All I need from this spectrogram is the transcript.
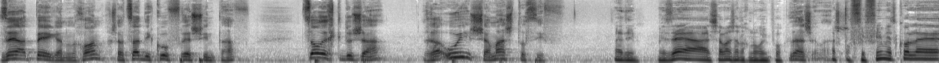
זה עד פה הגענו, נכון? עכשיו צדי קרש"ת, צורך קדושה, ראוי שמש תוסיף. מדהים. וזה השמה שאנחנו לא רואים פה. זה. ממש עופפים את כל אה,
